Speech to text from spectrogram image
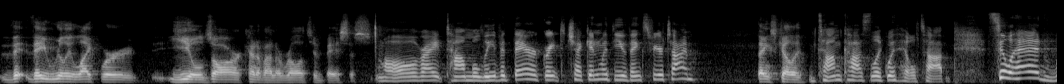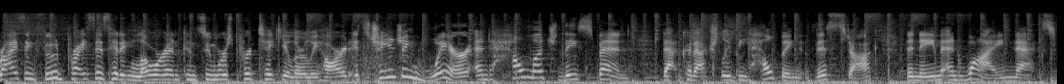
they, they really like where yields are kind of on a relative basis. All right, Tom, we'll leave it there. Great to check in with you. Thanks for your time. Thanks, Kelly. Tom Kozlik with Hilltop. Still ahead, rising food prices hitting lower end consumers particularly hard. It's changing where and how much they spend. That could actually be helping this stock. The name and why next.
